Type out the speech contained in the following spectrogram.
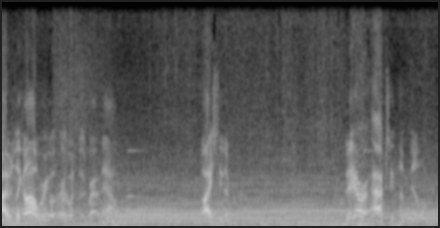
I was like, oh, we're, we're going through the route now. I see them. They are actually in the middle. of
